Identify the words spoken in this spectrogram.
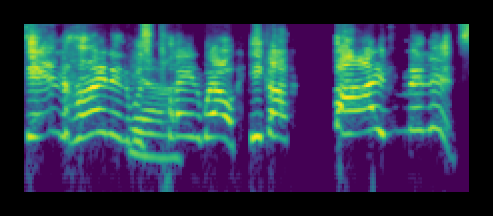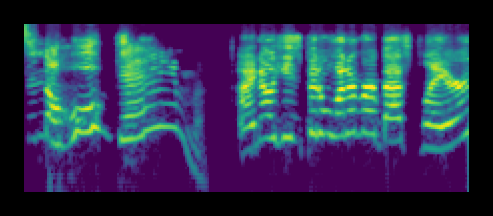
Dan Heinen was yeah. playing well. He got five minutes in the whole game. I know he's been one of our best players.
